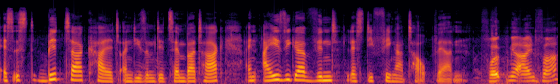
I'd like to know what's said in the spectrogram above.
Es ist bitterkalt an diesem Dezembertag. Ein eisiger Wind lässt die Finger taub werden. Folgt mir einfach.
